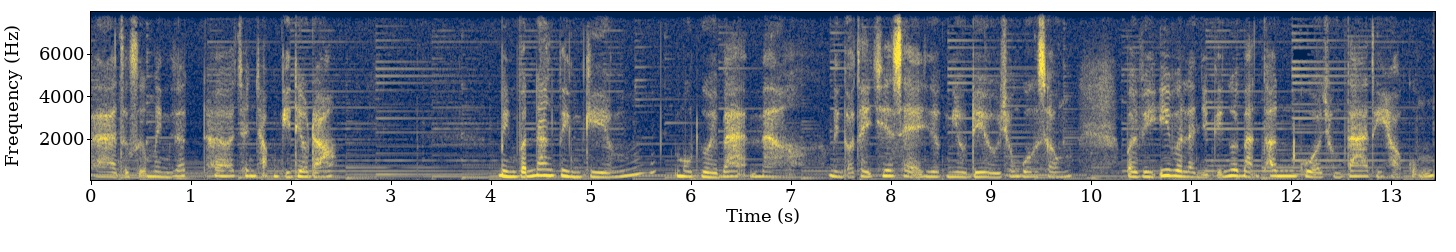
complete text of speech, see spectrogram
Và thực sự mình rất uh, trân trọng cái điều đó mình vẫn đang tìm kiếm một người bạn mà mình có thể chia sẻ được nhiều điều trong cuộc sống. Bởi vì even là những cái người bạn thân của chúng ta thì họ cũng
